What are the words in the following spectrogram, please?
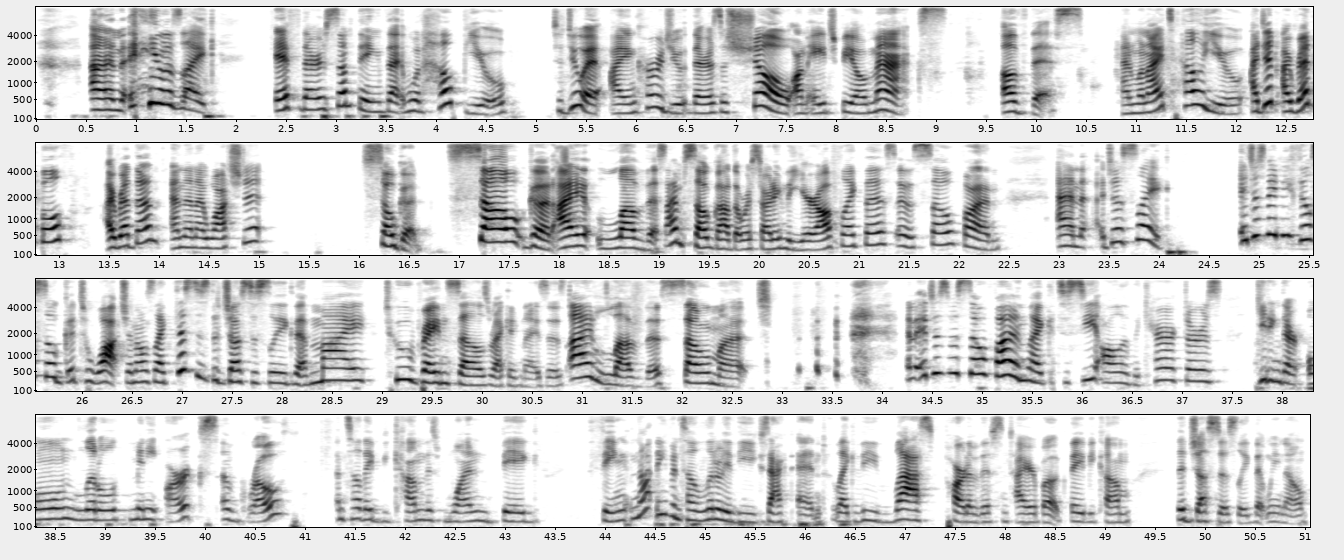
And he was like, if there's something that would help you to do it, I encourage you. There is a show on HBO Max of this. And when I tell you, I did, I read both. I read them and then I watched it. So good. So good. I love this. I'm so glad that we're starting the year off like this. It was so fun. And just like, it just made me feel so good to watch. And I was like, this is the Justice League that my two brain cells recognizes. I love this so much. and it just was so fun, like to see all of the characters getting their own little mini arcs of growth until they become this one big thing. Not even till literally the exact end, like the last part of this entire book, they become the Justice League that we know.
